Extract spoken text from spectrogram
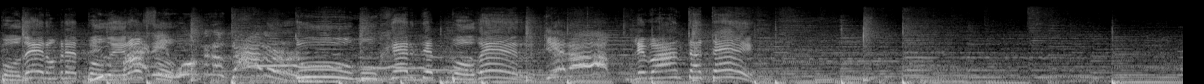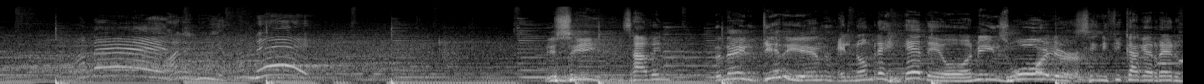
poder, hombre You mighty poderoso. woman of valor. Tú, mujer de poder, Get up. levántate. You see, ¿Saben? the name Gideon El nombre Gedeón means warrior. significa guerrero.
